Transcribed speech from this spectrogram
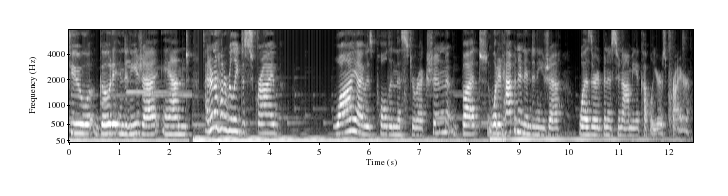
to go to Indonesia, and I don't know how to really describe why I was pulled in this direction, but what had happened in Indonesia was there had been a tsunami a couple years prior.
